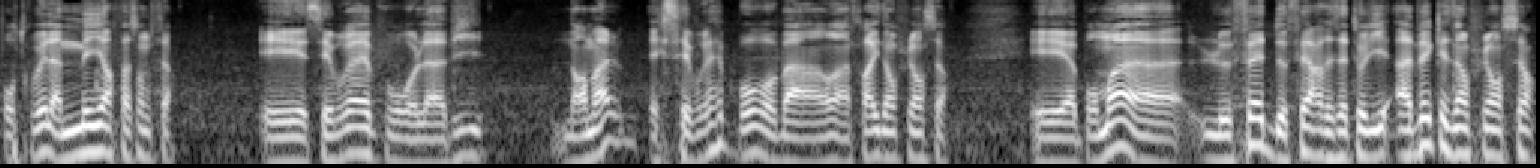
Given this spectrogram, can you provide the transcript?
pour trouver la meilleure façon de faire. Et c'est vrai pour la vie normale et c'est vrai pour bah, un travail d'influenceur. Et pour moi, euh, le fait de faire des ateliers avec les influenceurs,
